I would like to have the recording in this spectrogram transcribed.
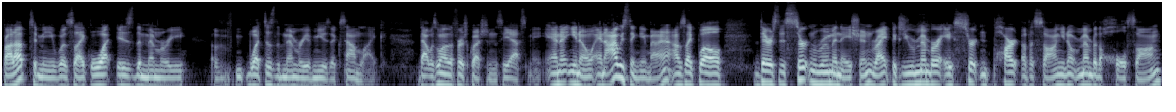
brought up to me was like, what is the memory of what does the memory of music sound like? That was one of the first questions he asked me. And uh, you know, and I was thinking about it. I was like, well, there's this certain rumination, right? Because you remember a certain part of a song, you don't remember the whole song.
